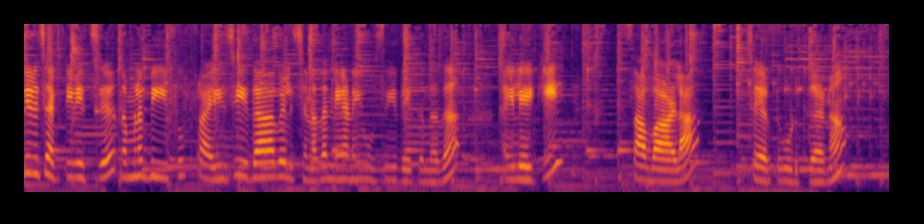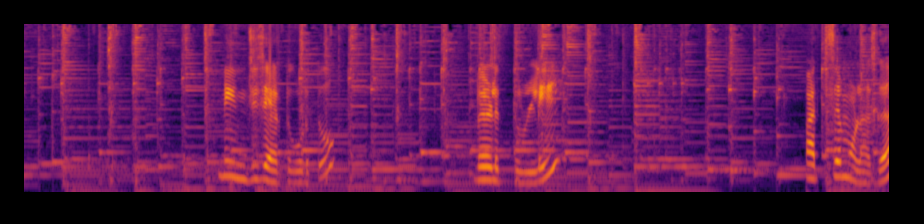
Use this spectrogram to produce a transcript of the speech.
ഇനി ഒരു ചട്ടി വെച്ച് നമ്മൾ ബീഫ് ഫ്രൈ ചെയ്ത വെളിച്ചെണ്ണ തന്നെയാണ് യൂസ് ചെയ്തേക്കുന്നത്. അതിലേക്ക് സവാള ചേർത്ത് കൊടുക്കുകയാണ്. പിന്നെ ഇഞ്ചി ചേർത്ത് കൊടുത്തു. വെളുത്തുള്ളി പച്ചമുളക്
